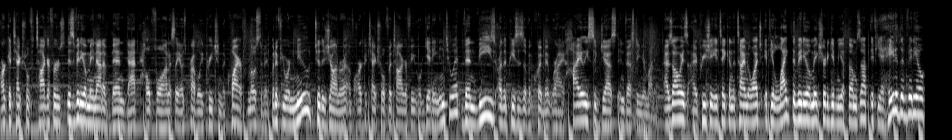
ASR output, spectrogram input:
architectural photographers, this video may not have been that helpful, honestly. I was probably preaching to the choir for most of it. But if you are new to the genre of architectural photography or getting into it, then these are the pieces of equipment where I highly suggest investing your money. As always, I appreciate you taking the time to watch. If you liked the video, make sure to give me a thumbs up. If you hated the video,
